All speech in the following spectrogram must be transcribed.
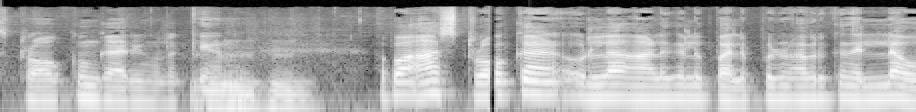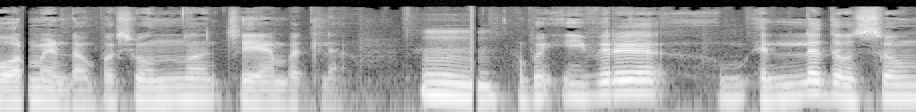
സ്ട്രോക്കും കാര്യങ്ങളൊക്കെയാണ്. അപ്പോൾ ആ സ്ട്രോക്ക് ഉള്ള ആളുകൾ പലപ്പോഴും അവർക്ക് എല്ലാം ഓർമ്മയുണ്ടാവും. പക്ഷെ ഒന്നും ചെയ്യാൻ പറ്റില്ല. അപ്പൊ ഇവർ എല്ലാ ദിവസവും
